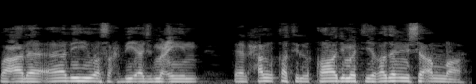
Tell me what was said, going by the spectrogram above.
وعلى آله وصحبه أجمعين. إلى الحلقة القادمة غدا إن شاء الله.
